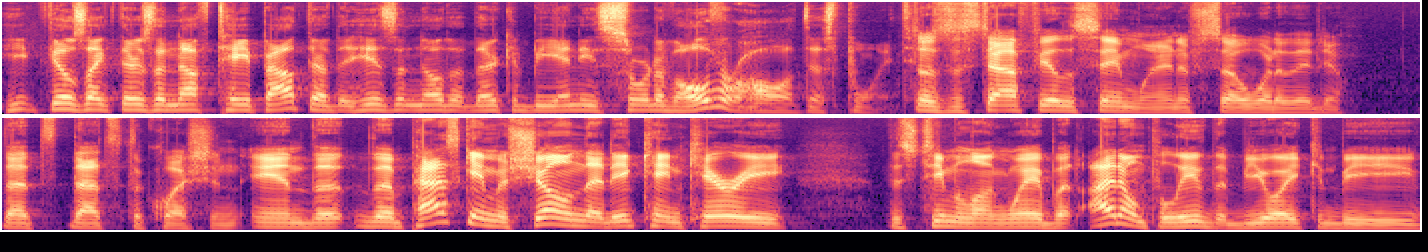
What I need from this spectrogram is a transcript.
he feels like there's enough tape out there that he doesn't know that there could be any sort of overhaul at this point. Does the staff feel the same way? And if so, what do they do? That's that's the question. And the the pass game has shown that it can carry this team a long way, but I don't believe that BYU can be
